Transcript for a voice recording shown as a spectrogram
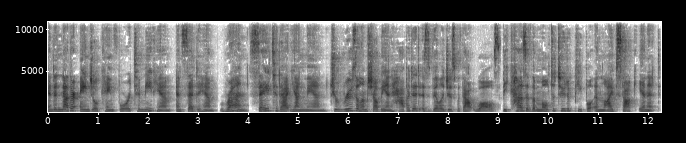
And another angel came forward to meet him and said to him, Run, say to that young man, Jerusalem shall be inhabited as villages without walls, because of the multitude of people and livestock in it.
